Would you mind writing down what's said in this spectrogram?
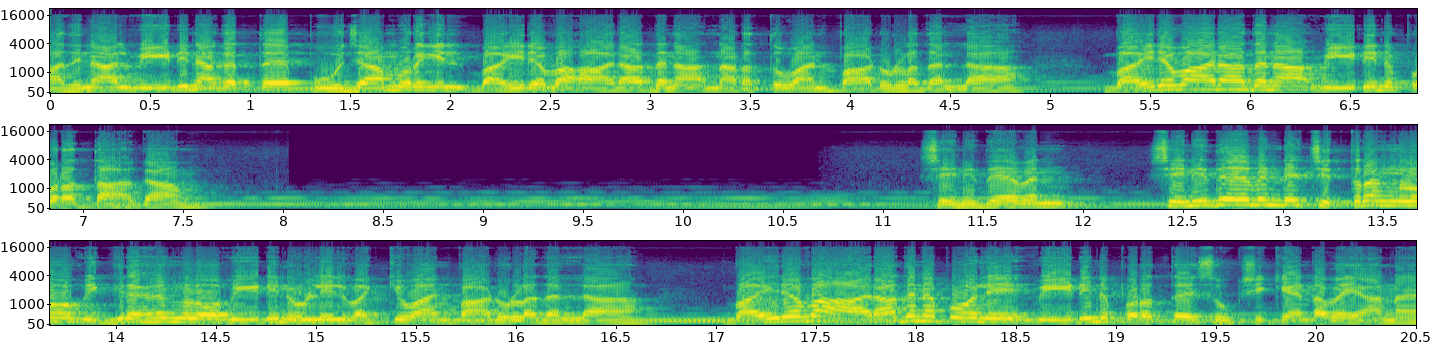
അതിനാൽ വീടിനകത്ത് പൂജാമുറിയിൽ ഭൈരവ ആരാധന നടത്തുവാൻ പാടുള്ളതല്ല. ഭൈരവാരാധന വീടിന് പുറത്താകാം. ശനിദേവൻ ശനിദേവന്റെ ചിത്രങ്ങളോ വിഗ്രഹങ്ങളോ വീടിനുള്ളിൽ വയ്ക്കുവാൻ പാടുള്ളതല്ല. ഭൈരവ ആരാധന പോലെ വീടിന് പുറത്ത് സൂക്ഷിക്കേണ്ടവയാണ്.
